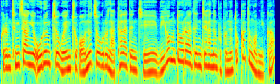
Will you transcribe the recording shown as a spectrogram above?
그럼 증상이 오른쪽, 왼쪽 어느 쪽으로 나타나든지 위험도라든지 하는 부분은 똑같은 겁니까?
